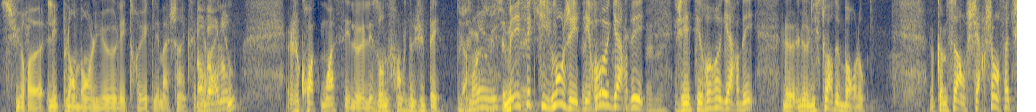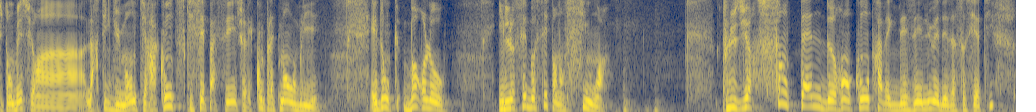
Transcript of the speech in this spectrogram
sur euh, les plans banlieues, les trucs, les machins, etc. Et tout? Je crois que moi, c'est le- les zones franches de Juppé. Oui, oui, Mais effectivement, j'ai été j'ai été le- l'histoire de Borloo. Comme ça, en cherchant, en fait, je suis tombé sur un, un article du Monde qui raconte ce qui s'est passé. J'avais complètement oublié. Et donc, Borloo, il le fait bosser pendant six mois. Plusieurs centaines de rencontres avec des élus et des associatifs.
